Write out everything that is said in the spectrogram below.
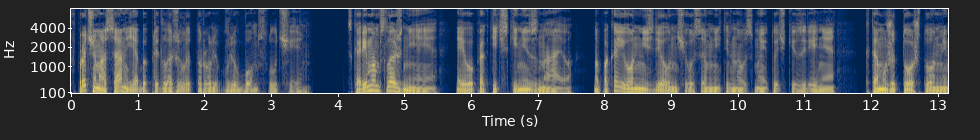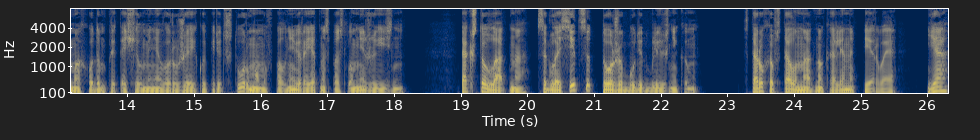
Впрочем, Асан я бы предложил эту роль в любом случае. С Каримом сложнее, я его практически не знаю, но пока и он не сделал ничего сомнительного с моей точки зрения. К тому же то, что он мимоходом притащил меня в оружейку перед штурмом, вполне вероятно спасло мне жизнь. Так что ладно, согласиться тоже будет ближником. Старуха встала на одно колено первая. Я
